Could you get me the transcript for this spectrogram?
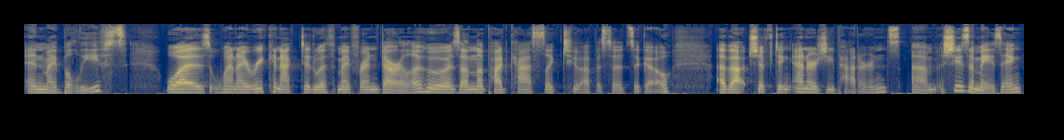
and my beliefs was when I reconnected with my friend Darla, who was on the podcast like two episodes ago about shifting energy patterns. Um, she's amazing,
